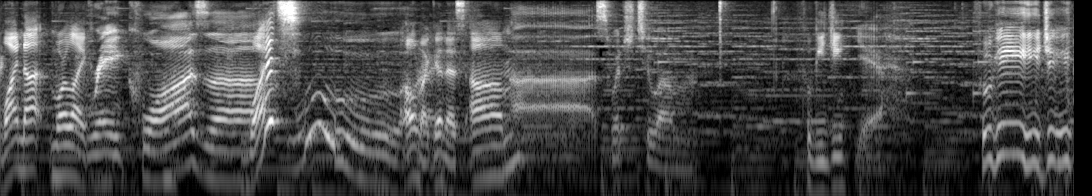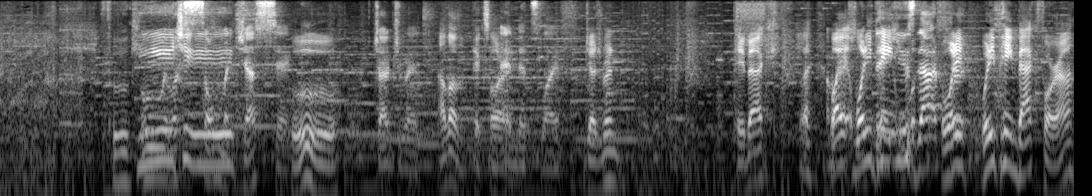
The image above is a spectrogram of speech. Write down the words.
Why not more like? Rayquaza. What? Ooh. Oh my goodness. Um, Uh, switch to um. Fugiji. Yeah. Fugiji. Ooh, it looks so majestic. Ooh, Judgment. I love pixel art. End its life. Judgment. Payback. What? Why, what are you paying? use that what, are you, for- what are you paying back for, huh?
